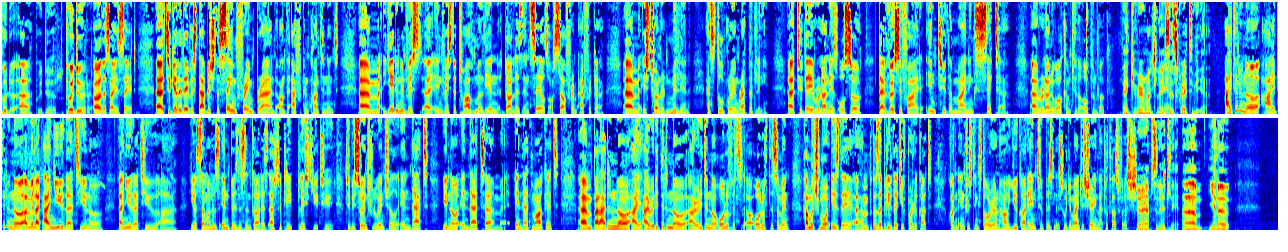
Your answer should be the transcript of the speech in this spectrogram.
uh, Pudur. Pudur. Oh, that's how you say it. Uh, together they've established the Celframe brand on the African continent. Um, Yaden invest, uh, invested $12 million and sales of Celframe Africa, um, is 200 million and still growing rapidly. Uh, today Rhulani is also diversified into the mining sector. Uh, Rhulani, welcome to the open book. Thank you very much, Lace. Yeah. It's great to be here. I didn't know. I didn't know. I mean, like, I knew that, you know, I knew that you, uh, you're someone who's in business and God has absolutely blessed you to, to be so influential in that, you know, in that, um, in that market. Um, but I didn't know. I, I really didn't know. I really didn't know all of it, uh, all of this. I mean, how much more is there? Um, because I believe that you've probably got quite an interesting story on how you got into business. Would you mind just sharing that with us first? Sure, absolutely. Um, you know,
